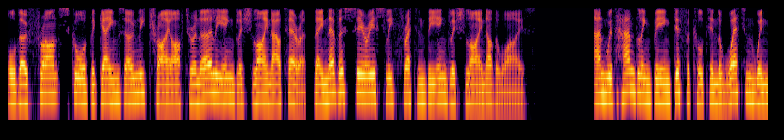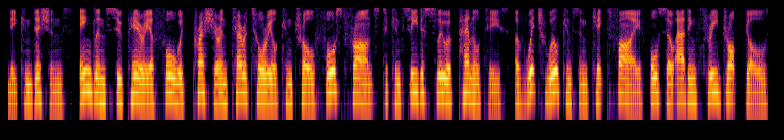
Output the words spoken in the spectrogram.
Although France scored the game's only try after an early English line-out error, they never seriously threatened the English line otherwise. And with handling being difficult in the wet and windy conditions, England's superior forward pressure and territorial control forced France to concede a slew of penalties, of which Wilkinson kicked five, also adding three drop goals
